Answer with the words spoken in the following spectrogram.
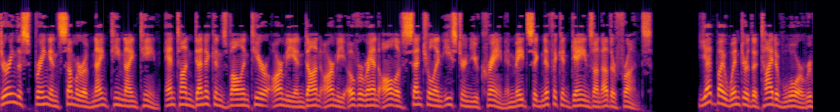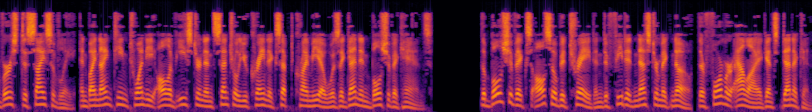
During the spring and summer of 1919, Anton Denikin's Volunteer Army and Don Army overran all of central and eastern Ukraine and made significant gains on other fronts. Yet by winter the tide of war reversed decisively, and by 1920 all of eastern and central Ukraine except Crimea was again in Bolshevik hands. The Bolsheviks also betrayed and defeated Nestor Makhno, their former ally against Denikin.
